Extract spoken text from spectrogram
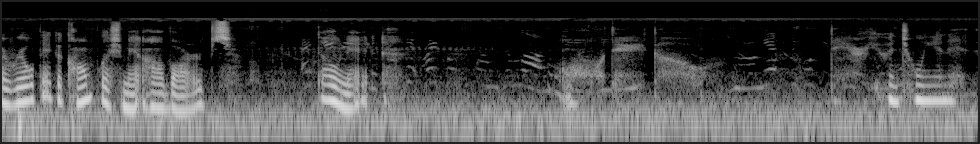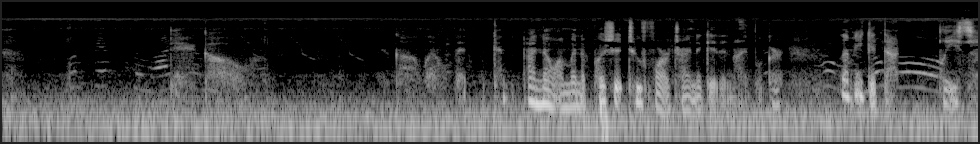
a real big accomplishment, huh, Barbs? Don't it? Oh, there you go. There, you enjoying it? There you go. You got a little bit. I know I'm going to push it too far trying to get an eye booger. Let me get that, please.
